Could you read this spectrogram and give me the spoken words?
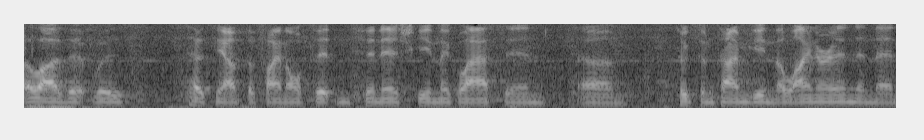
A lot of it was testing out the final fit and finish, getting the glass in. Um, took some time getting the liner in, and then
